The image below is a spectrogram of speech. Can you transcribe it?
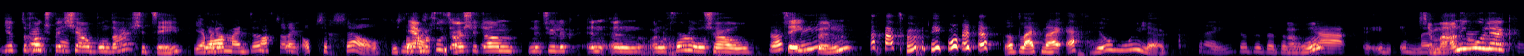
je hebt toch ook speciaal bondagetape? Ja, maar Ja, dat maar dat- pakt alleen op zichzelf. Dus dat Ja, maar goed, als je dan natuurlijk een, een, een gordel zou Dat niet- tapen. Dat gaat hem niet worden. dat lijkt mij echt heel moeilijk. Nee, dat, dat, dat, Waarom? Ja, in, in, is helemaal niet moeilijk.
